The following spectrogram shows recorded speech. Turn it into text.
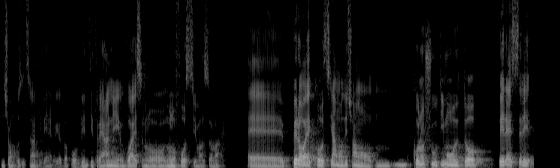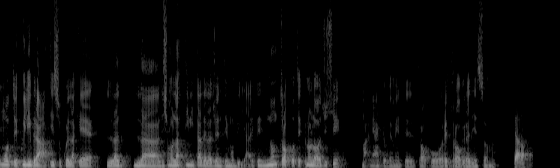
diciamo, posizionati bene, perché dopo 23 anni guai se non lo, non lo fossimo, insomma. Eh, però ecco, siamo diciamo, mh, conosciuti molto per essere molto equilibrati su quella che è l'attività la, diciamo, dell'agente immobiliare, quindi non troppo tecnologici, ma neanche ovviamente troppo retrogradi, insomma. Chiaro.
